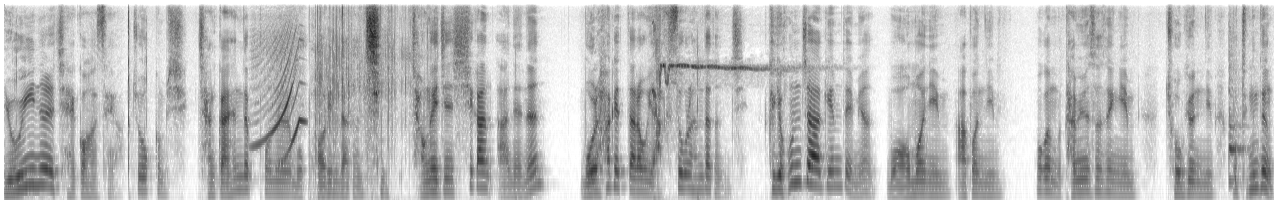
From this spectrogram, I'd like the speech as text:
요인을 제거하세요. 조금씩. 잠깐 핸드폰을 뭐 버린다든지 정해진 시간 안에는 뭘 하겠다라고 약속을 한다든지 그게 혼자 하기 힘들면 뭐 어머님, 아버님 혹은 뭐 담임 선생님, 조교님 뭐 등등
